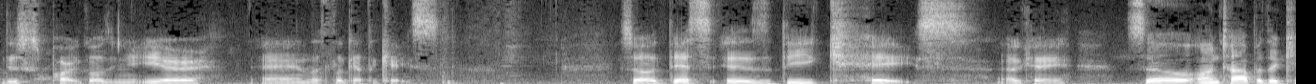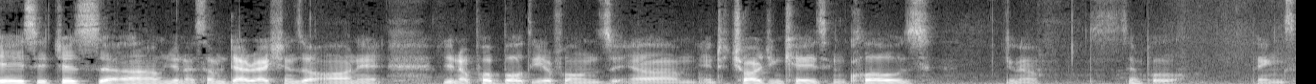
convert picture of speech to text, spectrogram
this part goes in your ear. And let's look at the case. So this is the case, okay? So on top of the case, it just, um, you know, some directions are on it. You know, put both earphones um, into charging case and close, you know, simple things.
